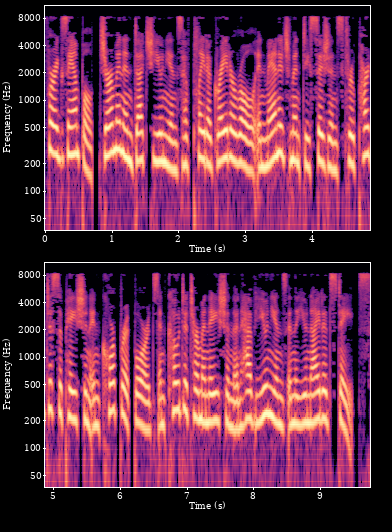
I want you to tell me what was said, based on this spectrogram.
For example, German and Dutch unions have played a greater role in management decisions through participation in corporate boards and co-determination than have unions in the United States.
